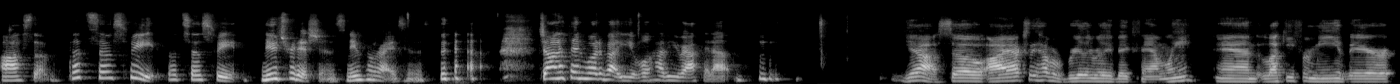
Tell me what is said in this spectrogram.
Awesome. That's so sweet. That's so sweet. New traditions, new horizons. Jonathan, what about you? We'll have you wrap it up. yeah. So I actually have a really, really big family. And lucky for me, they're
